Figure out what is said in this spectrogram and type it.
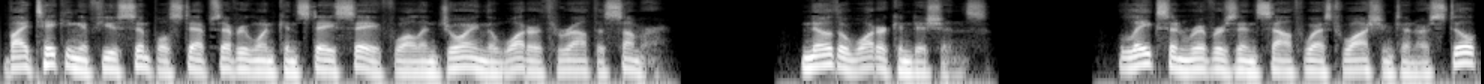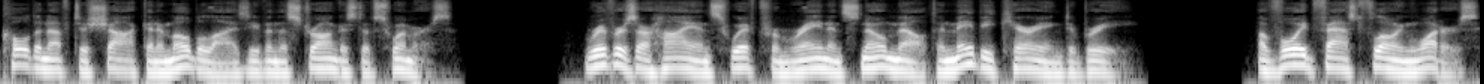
By taking a few simple steps, everyone can stay safe while enjoying the water throughout the summer. Know the water conditions. Lakes and rivers in southwest Washington are still cold enough to shock and immobilize even the strongest of swimmers. Rivers are high and swift from rain and snow melt and may be carrying debris. Avoid fast flowing waters,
